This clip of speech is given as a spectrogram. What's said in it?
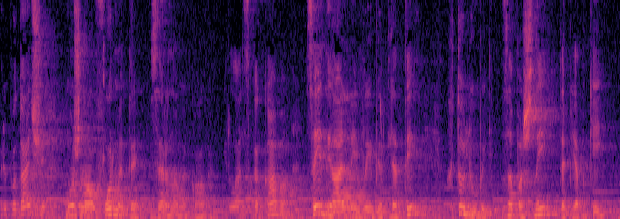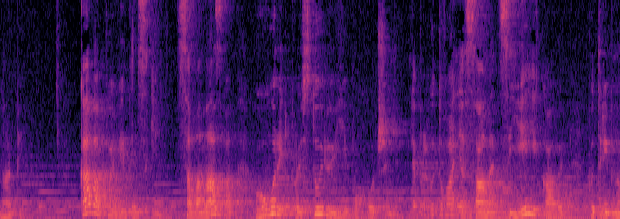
При подачі можна оформити зернами кави. Ірландська кава це ідеальний вибір для тих, хто любить запашний та п'янкий напій. Кава по-віденськи, сама назва говорить про історію її походження. Для приготування саме цієї кави потрібна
